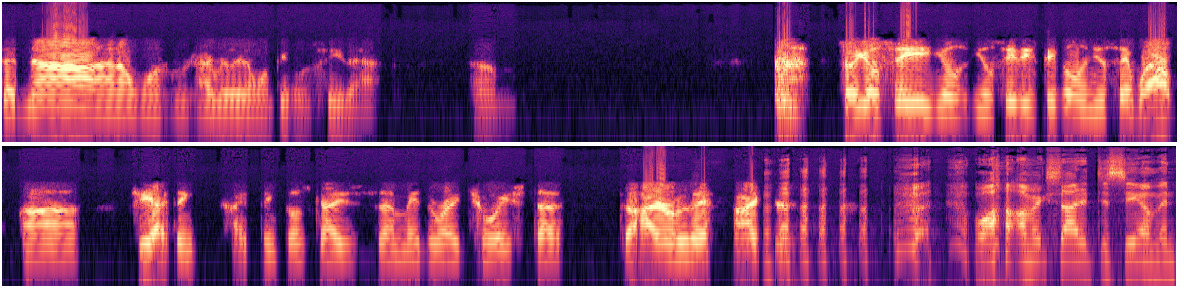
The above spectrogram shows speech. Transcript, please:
said, "No, nah, I don't want. I really don't want people to see that." Um, so you'll see you'll you'll see these people and you'll say, well, uh, gee, I think I think those guys uh, made the right choice to to hire who they hired. well, I'm excited to see them. And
